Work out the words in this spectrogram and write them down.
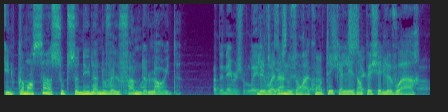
Il commença à soupçonner la nouvelle femme de Lloyd. Les voisins nous ont raconté qu'elle les empêchait de le voir.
